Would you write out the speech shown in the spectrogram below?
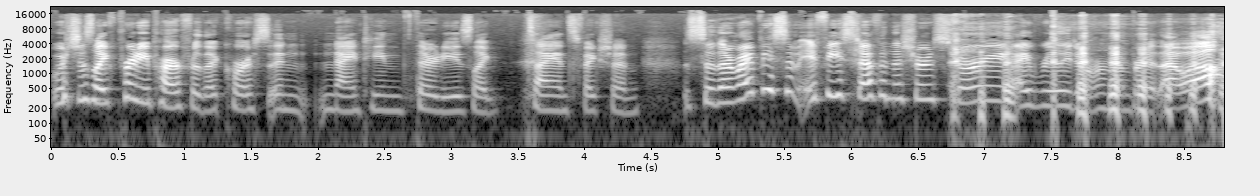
Which is like pretty par for the course in 1930s like science fiction. So there might be some iffy stuff in the short story. I really don't remember it that well.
